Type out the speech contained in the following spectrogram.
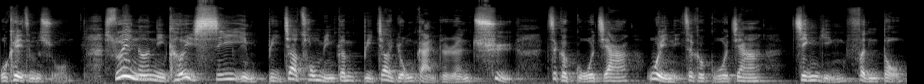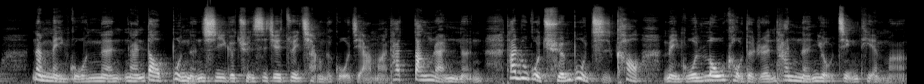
我可以这么说，所以呢，你可以吸引比较聪明跟比较勇敢的人去这个国家，为你这个国家经营奋斗。那美国难难道不能是一个全世界最强的国家吗？他当然能。他如果全部只靠美国 local 的人，他能有今天吗？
